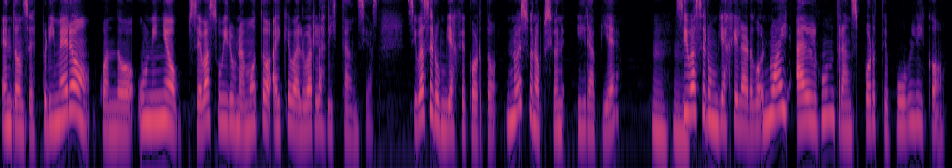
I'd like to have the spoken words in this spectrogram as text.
Entonces, primero, cuando un niño se va a subir una moto, hay que evaluar las distancias. Si va a ser un viaje corto, ¿no es una opción ir a pie? Si va a ser un viaje largo, ¿no hay algún transporte público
